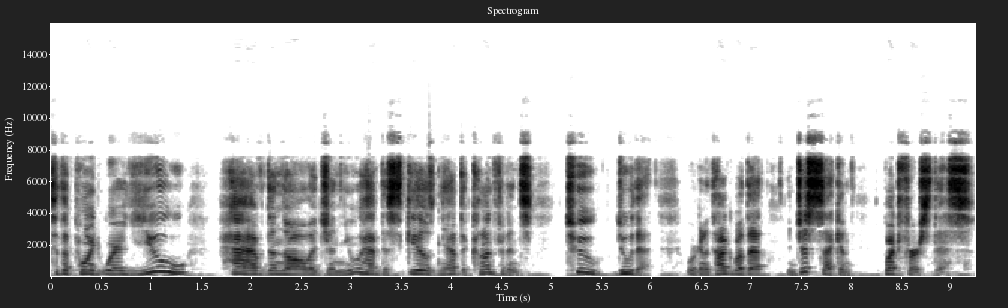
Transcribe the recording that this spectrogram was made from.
to the point where you have the knowledge and you have the skills and you have the confidence to do that? We're going to talk about that in just a second. But first this.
